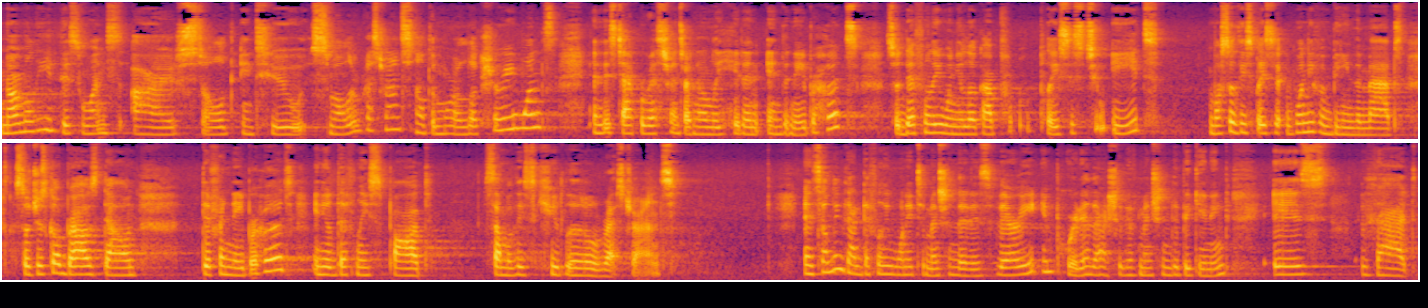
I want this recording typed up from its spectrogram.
Normally, these ones are sold into smaller restaurants, not the more luxury ones. And these type of restaurants are normally hidden in the neighborhoods. So definitely, when you look up places to eat, most of these places won't even be in the maps. So just go browse down different neighborhoods and you'll definitely spot some of these cute little restaurants. And something that I definitely wanted to mention that is very important that I should have mentioned in the beginning is that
